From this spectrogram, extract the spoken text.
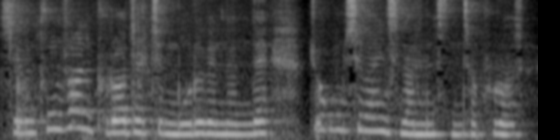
지금 풍선이 불어질지 모르겠는데 조금 시간이 지나면 진짜 불어져요.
